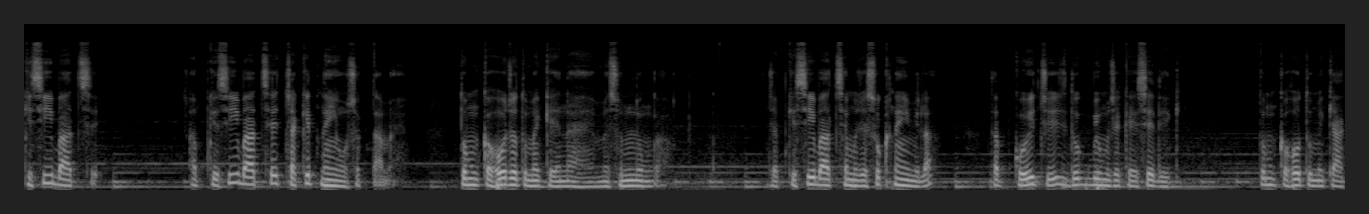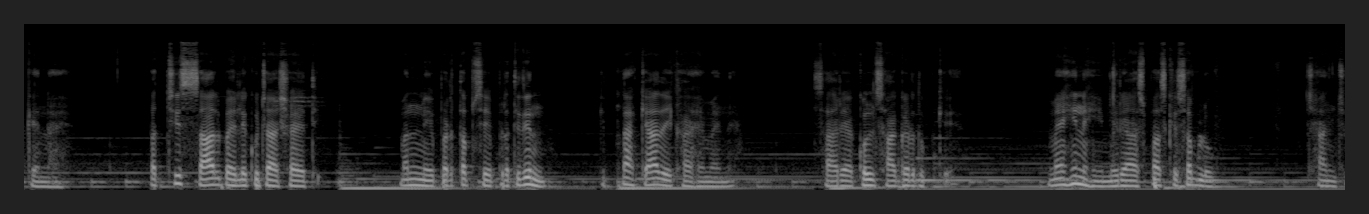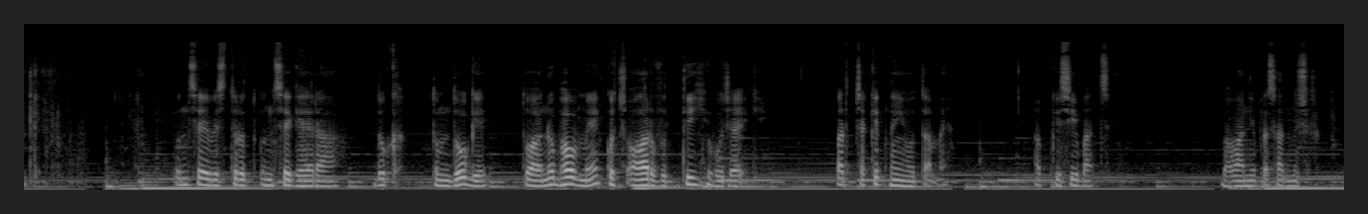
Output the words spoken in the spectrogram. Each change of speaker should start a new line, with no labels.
किसी बात से, अब किसी बात से चकित नहीं हो सकता मैं। तुम कहो जो तुम्हें कहना है, मैं सुन लूँगा। जब किसी बात से मुझे सुख नहीं मिला, तब कोई चीज़ दुख भी मुझे कैसे देगी? तुम कहो तुम्हें क्या कहना है। पच्चीस साल पहले कुछ आशाएँ थी। मन में पर तब से प्रतिदिन कितना क्या देखा है मैंने। सारे अकुल सागर दुख के। मैं ही नहीं, मेरे आसपास के सब लोग छान चुके। उनसे विस्तृत, उनसे गहरा दुख तुम दोगे तो अनुभव में कुछ और वृद्धि ही हो जाएगी। पर चकित नहीं होता मैं। अब किसी बात से। भवानी प्रसाद मिश्र।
